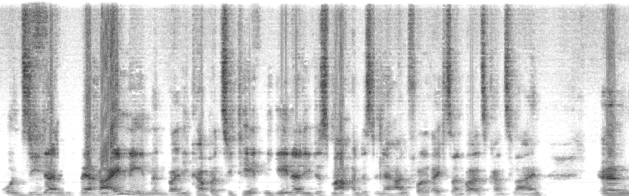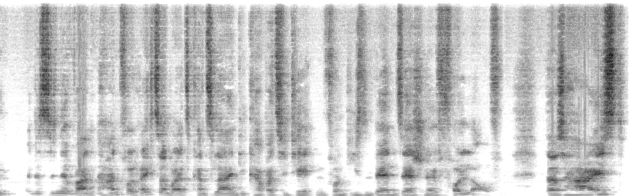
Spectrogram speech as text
und sie dann nicht mehr reinnehmen, weil die Kapazitäten jener, die das machen, das sind eine Handvoll Rechtsanwaltskanzleien, ähm, das sind eine Handvoll Rechtsanwaltskanzleien, die Kapazitäten von diesen werden sehr schnell volllaufen. Das heißt,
